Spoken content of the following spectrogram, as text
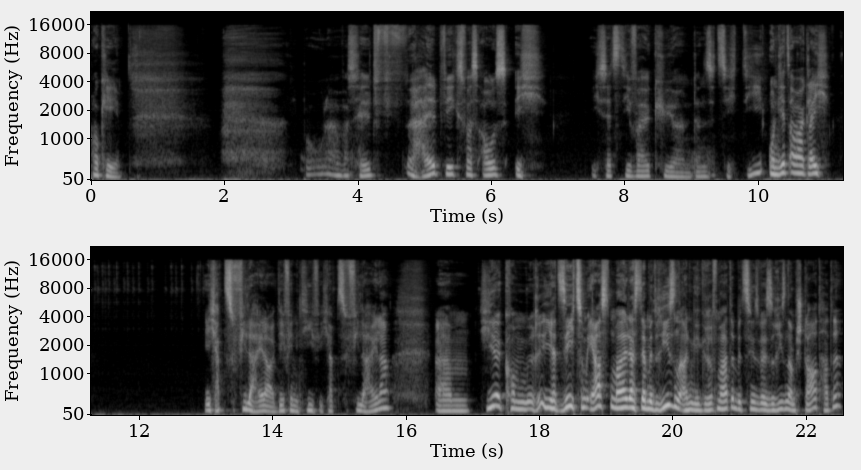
Okay. Was hält halbwegs was aus? Ich ich setze die Walküren. Dann setze ich die. Und jetzt aber gleich. Ich habe zu viele Heiler, definitiv. Ich habe zu viele Heiler. Ähm, hier kommen. Jetzt sehe ich zum ersten Mal, dass der mit Riesen angegriffen hatte, beziehungsweise Riesen am Start hatte.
